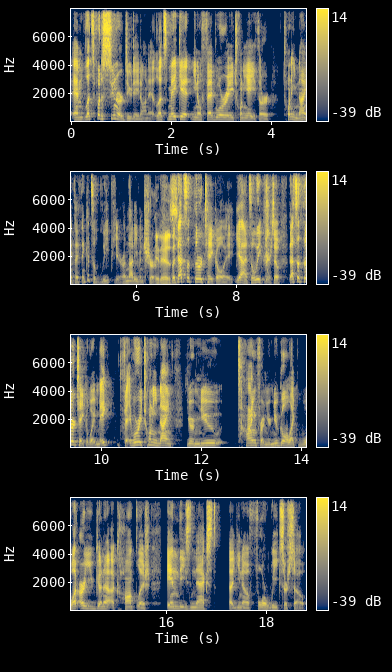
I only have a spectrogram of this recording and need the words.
and let's put a sooner due date on it let's make it you know february 28th or 29th. I think it's a leap year. I'm not even sure. It is. But that's the third takeaway. Yeah, it's a leap year. So that's the third takeaway. Make February 29th your new time frame, your new goal. Like, what are you going to accomplish in these next uh, you know four weeks or so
